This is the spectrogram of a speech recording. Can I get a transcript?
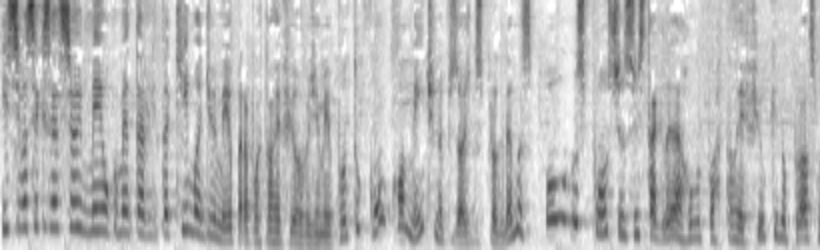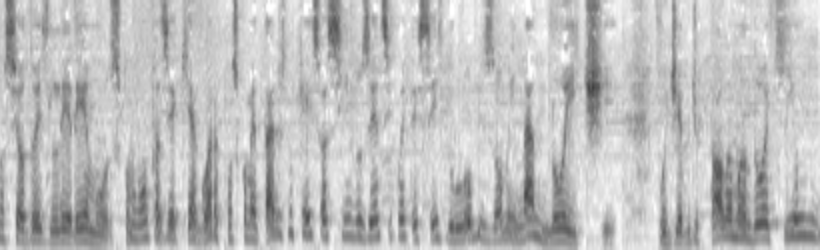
E se você quiser seu e-mail ou comentário lido aqui, mande um e-mail para portalrefil.gmail.com, comente no episódio dos programas ou nos posts do Instagram, arroba portalrefil, que no próximo CO2 leremos. Como vamos fazer aqui agora com os comentários no Que É Isso Assim 256 do Lobisomem na Noite. O Diego de Paula mandou aqui um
